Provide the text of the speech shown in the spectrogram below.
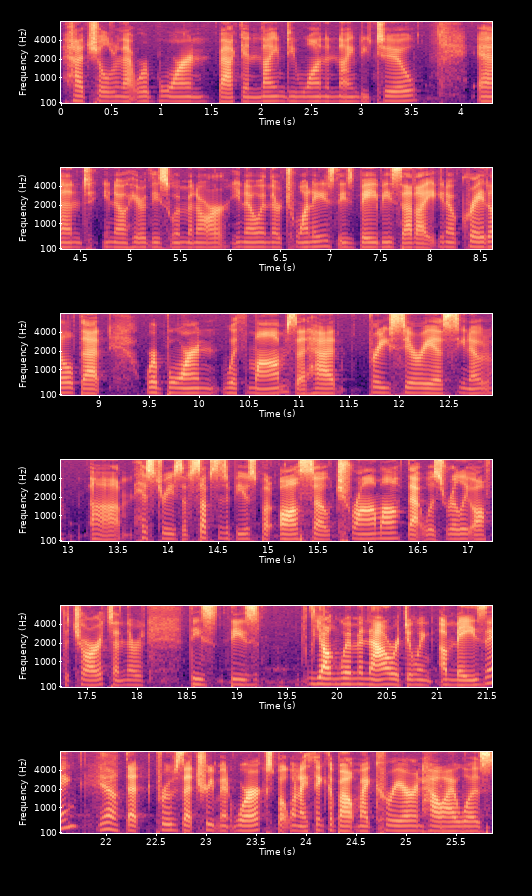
had children that were born back in 91 and 92 and you know here these women are you know in their 20s these babies that i you know cradled that were born with moms that had pretty serious you know um, histories of substance abuse but also trauma that was really off the charts. And they're these these young women now are doing amazing. Yeah. that proves that treatment works. But when i think about my career and how i was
